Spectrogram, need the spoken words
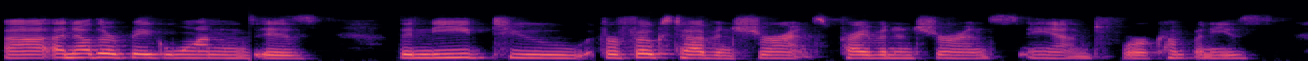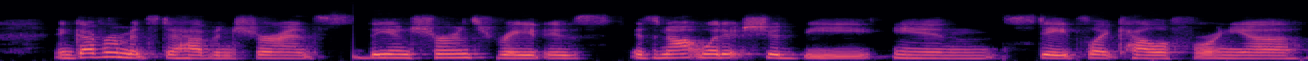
Uh, another big one is the need to for folks to have insurance, private insurance, and for companies and governments to have insurance. The insurance rate is is not what it should be in states like California.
